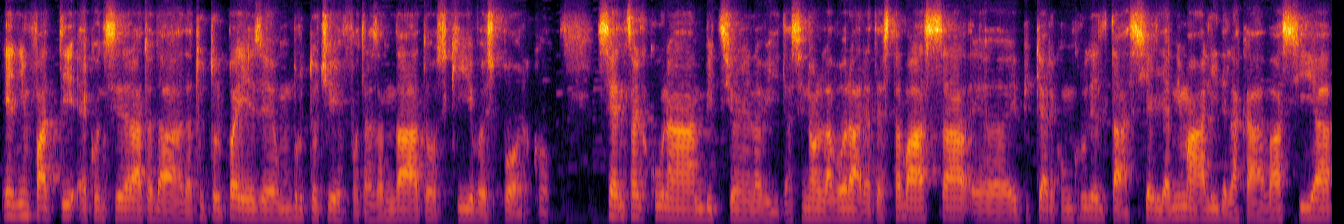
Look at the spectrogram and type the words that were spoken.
Egli infatti è considerato da, da tutto il paese un brutto ceffo, trasandato, schivo e sporco, senza alcuna ambizione nella vita, se non lavorare a testa bassa eh, e picchiare con crudeltà sia gli animali della cava, sia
